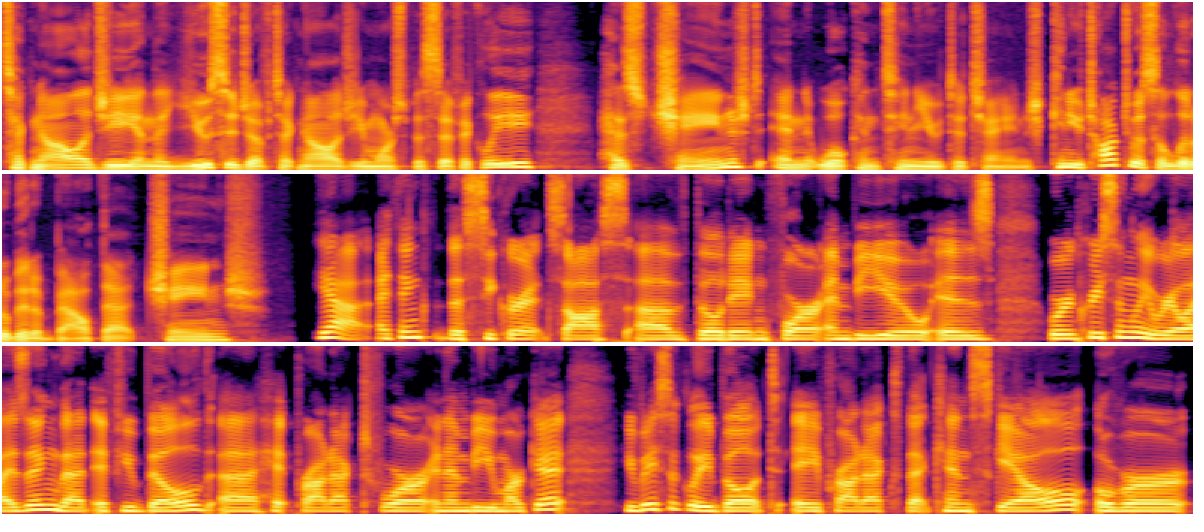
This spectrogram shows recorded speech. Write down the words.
technology and the usage of technology more specifically has changed and will continue to change. Can you talk to us a little bit about that change? Yeah, I think the secret sauce of building for NBU is we're increasingly realizing that if you build a hit product for an NBU market, you basically built a product that can scale over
